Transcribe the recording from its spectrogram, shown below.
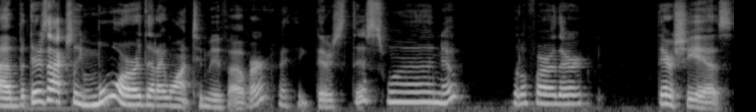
Um, but there's actually more that I want to move over. I think there's this one. Nope. A little farther. There she is.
